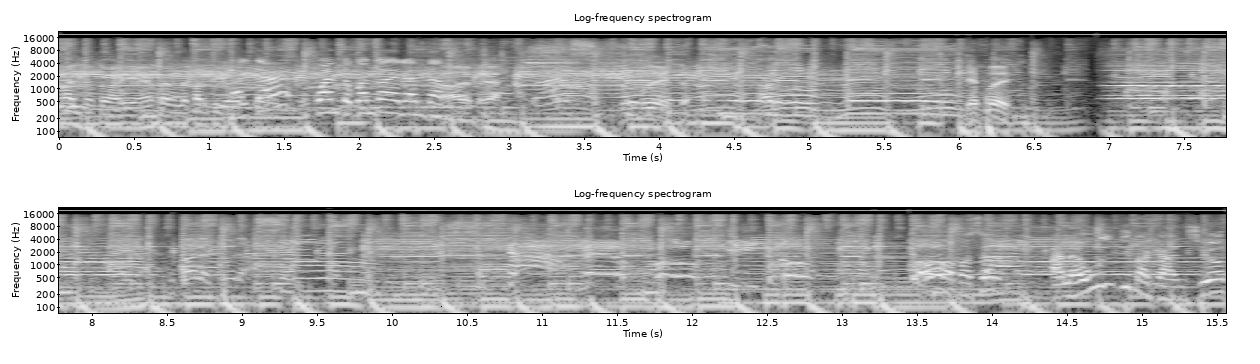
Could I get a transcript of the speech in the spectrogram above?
Falta todavía, ¿eh? Para la parte que ¿Falta? ¿Cuánto, cuánto adelantamos? No, espera. Después de esto. Después de esto. Pasar a la última canción,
